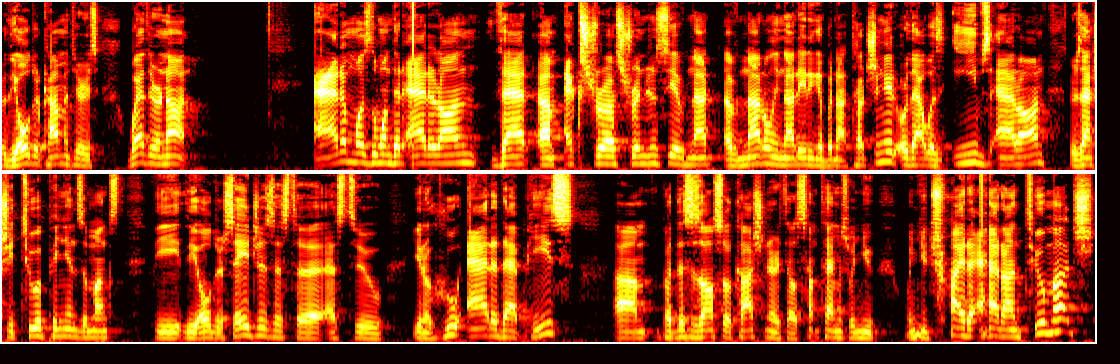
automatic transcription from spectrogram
or the older commentaries whether or not Adam was the one that added on that um, extra stringency of not of not only not eating it but not touching it, or that was Eve's add-on. There's actually two opinions amongst the the older sages as to as to you know who added that piece. Um, but this is also a cautionary tale. Sometimes when you when you try to add on too much,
